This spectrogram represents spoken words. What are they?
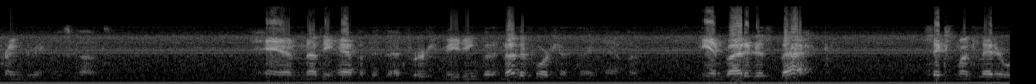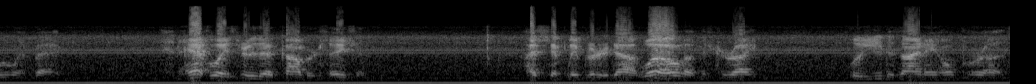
Spring Green, Wisconsin. And nothing happened at that first meeting, but another fortunate thing happened. He invited us back. Six months later, we went back. And halfway through that conversation, I simply blurted out, well, uh, Mr. Wright, will you design a home for us?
